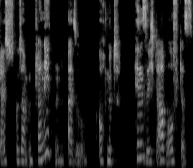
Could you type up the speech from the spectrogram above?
des gesamten Planeten. Also auch mit Hinsicht darauf, dass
